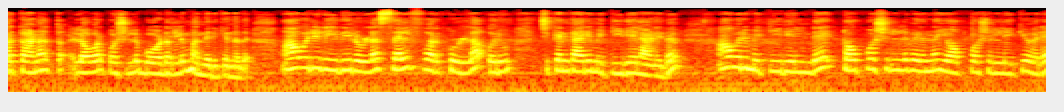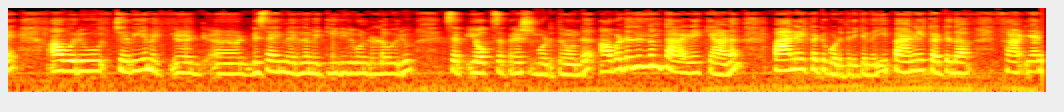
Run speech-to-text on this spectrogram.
വർക്കാണ് ലോവർ പോർഷനിൽ ബോർഡറിലും വന്നിരിക്കുന്നത്. ആ ഒരു രീതിയിലുള്ള സെൽഫ് വർക്കുള്ള ഒരു ചിക്കൻ കാരി മെറ്റീരിയലാണിത് ആ ഒരു മെറ്റീരിയലിന്റെ ടോപ്പ് പോർഷനിൽ വരുന്ന യോക്ക് പോർഷനിലേക്ക് വരെ ആ ഒരു ചെറിയ ഡിസൈൻ വരുന്ന മെറ്റീരിയൽ കൊണ്ടുള്ള ഒരു യോക്ക് സെപ്പറേഷൻ കൊടുത്തുകൊണ്ട് അവിടെ നിന്നും താഴേക്കാണ് പാനൽ കട്ട് കൊടുത്തിരിക്കുന്നത്. ഈ പാനൽ കട്ട് ഞാൻ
